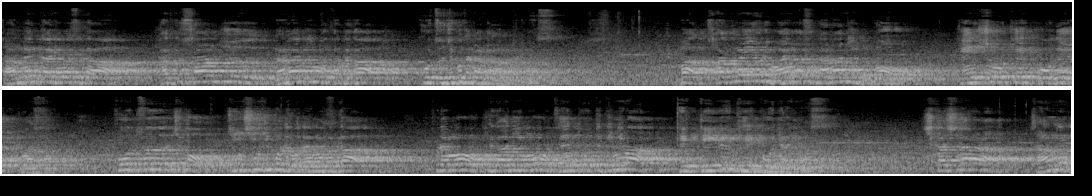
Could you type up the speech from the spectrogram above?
残念でありますが137人の方が交通事故で亡くなっておりますまあ昨年よりマイナス7人と少傾向であります交通事故、人身事故でございますが、これもけが人も全体的には減っている傾向にあります。しかしながら、残念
